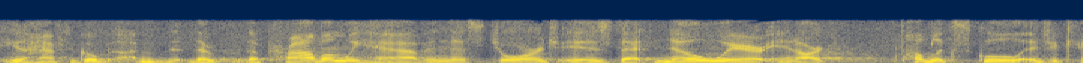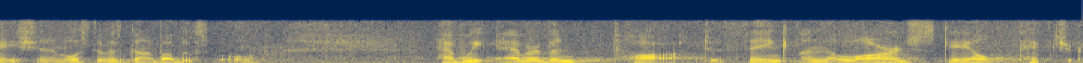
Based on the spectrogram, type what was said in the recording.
you have to go. Uh, the, the problem we have in this, George, is that nowhere in our public school education, and most of us gone to public school, have we ever been taught to think on the large scale picture.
